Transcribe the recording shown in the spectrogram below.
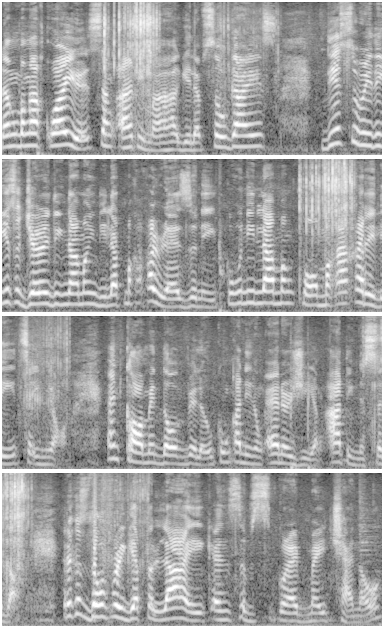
ng mga Aquarius ang ating mahagilap? So guys, this reading is a journey din namang hindi lahat makaka-resonate. Kunin lamang po makaka-relate sa inyo. And comment down below kung kaninong energy ang ating nasaga. And because don't forget to like and subscribe my channel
